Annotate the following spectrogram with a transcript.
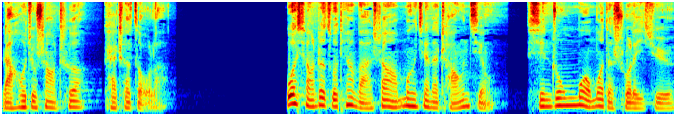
然后就上车开车走了。我想着昨天晚上梦见的场景。心中默默地说了一句：“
